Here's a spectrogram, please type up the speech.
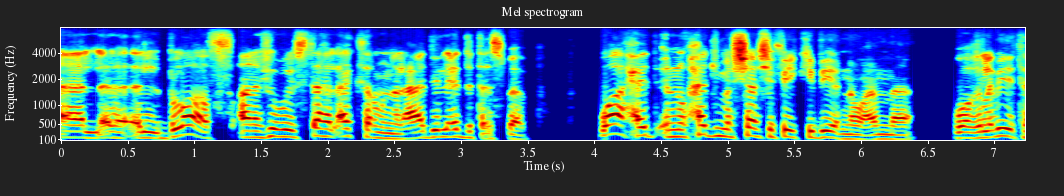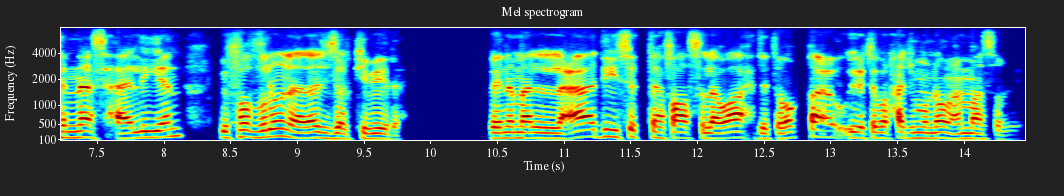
ال Plus أنا أشوفه يستاهل أكثر من العادي لعدة أسباب. واحد إنه حجم الشاشة فيه كبير نوعا ما وأغلبية الناس حاليا يفضلون الأجهزة الكبيرة. بينما العادي 6.1 أتوقع ويعتبر حجمه نوعا ما صغير.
